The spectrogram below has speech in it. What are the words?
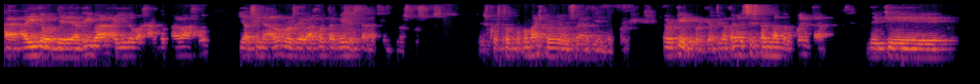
ha, ido de arriba, ha ido bajando para abajo y al final los de abajo también están haciendo las cosas. Les cuesta un poco más, pero lo están haciendo. ¿Por qué? Porque al final también se están dando cuenta de que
